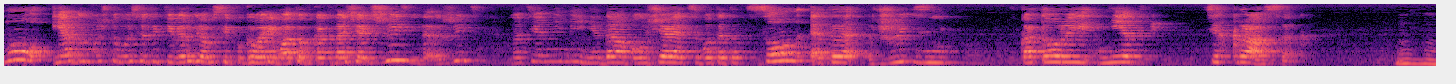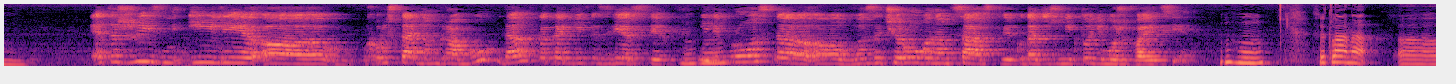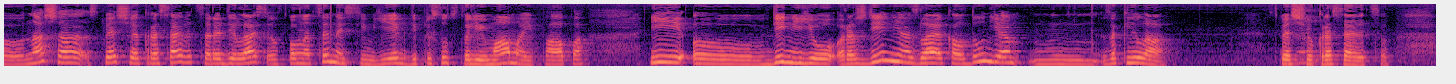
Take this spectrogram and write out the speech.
Ну, я думаю, что мы все-таки вернемся и поговорим о том, как начать жизнь, да, жить. Но тем не менее, да, получается, вот этот сон – это жизнь, в которой нет тех красок. Угу. Это жизнь или э, в хрустальном гробу, да, в каких из угу. или просто э, в зачарованном царстве, куда даже никто не может войти. Угу. Светлана, наша спящая красавица родилась в полноценной семье, где присутствовали и мама, и папа. И э, в день ее рождения злая колдунья закляла спящую красавицу.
